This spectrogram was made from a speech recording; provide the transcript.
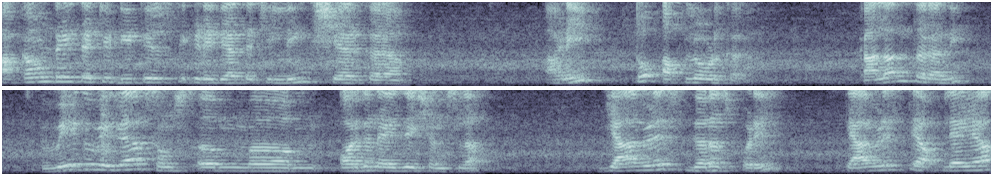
अकाउंटही त्याचे डिटेल्स तिकडे द्या त्याची लिंक शेअर करा आणि तो अपलोड करा. कालांतराने वेगवेगळ्या संस ऑर्गनायझेशन्सला ज्यावेळेस गरज पडेल त्यावेळेस ते आपल्या या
